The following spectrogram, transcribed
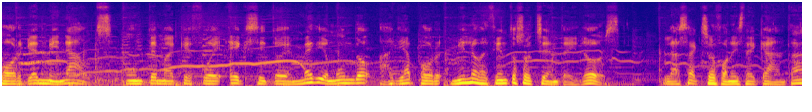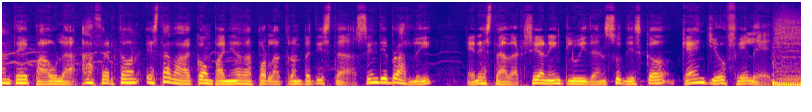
Forget Me Nows, un tema que fue éxito en medio mundo allá por 1982. La saxofonista y cantante Paula Atherton estaba acompañada por la trompetista Cindy Bradley en esta versión incluida en su disco Can You Feel It?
